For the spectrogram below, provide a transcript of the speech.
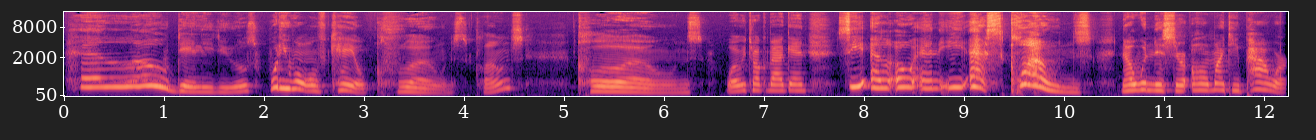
Hello, Daily Doodles. What do you want with Kale? Clones. Clones? Clones. What are we talking about again? C L O N E S. Clones! Now witness their almighty power.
